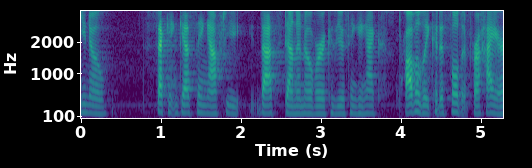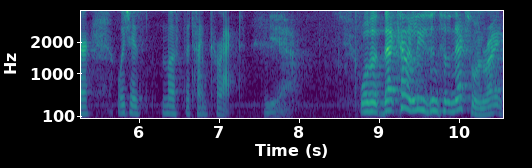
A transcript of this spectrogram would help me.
you know, second guessing after you, that's done and over because you're thinking I probably could have sold it for higher, which is most of the time correct. Yeah. Well, that, that kind of leads into the next one, right?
